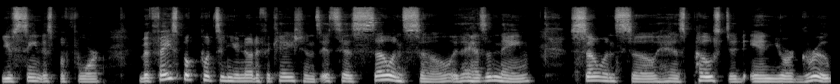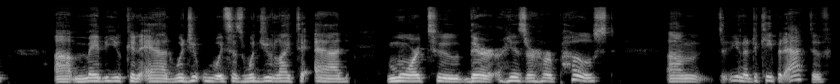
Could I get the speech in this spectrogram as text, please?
you've seen this before, but Facebook puts in your notifications, it says so and so, it has a name, so and so has posted in your group. Uh, maybe you can add, would you, it says, would you like to add more to their, his or her post, um, you know, to keep it active?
